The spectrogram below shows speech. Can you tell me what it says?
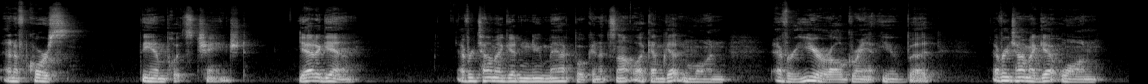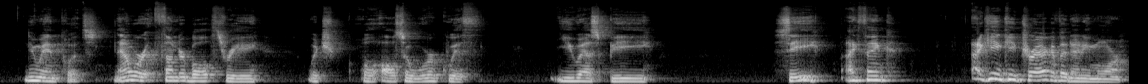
And of course, the inputs changed. Yet again, every time I get a new MacBook, and it's not like I'm getting one every year, I'll grant you, but every time I get one, new inputs. Now we're at Thunderbolt 3, which will also work with USB C, I think. I can't keep track of it anymore.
